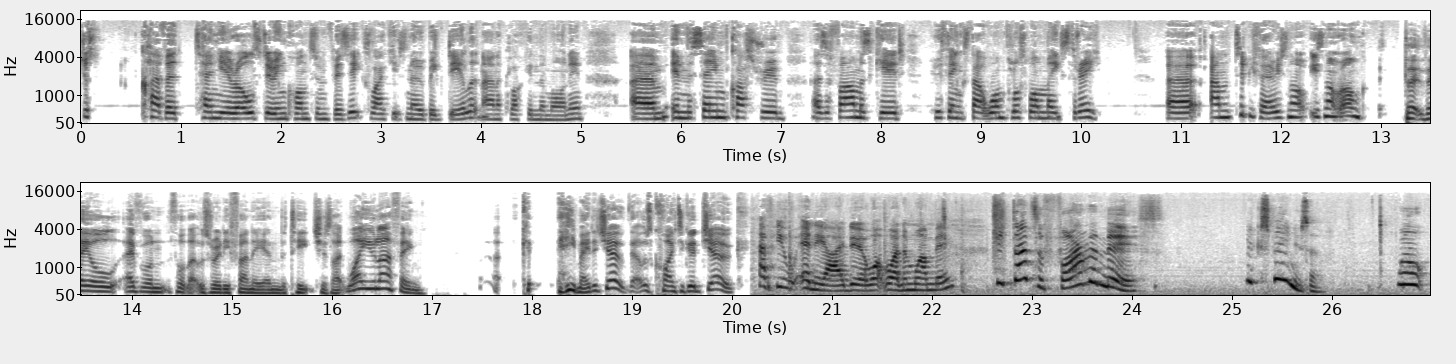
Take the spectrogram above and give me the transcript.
Just clever 10 year olds doing quantum physics like it's no big deal at 9 o'clock in the morning. Um, in the same classroom as a farmer's kid who thinks that 1 plus 1 makes 3. Uh, and to be fair, he's not, he's not wrong. They, they all, everyone thought that was really funny, and the teacher's like, why are you laughing? Uh, c- he made a joke. That was quite a good joke. Have you any idea what one and one make? His dad's a farmer, miss. Explain yourself. Well,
